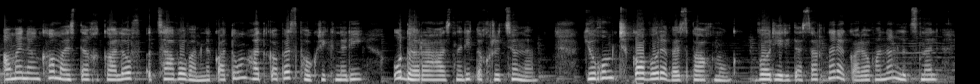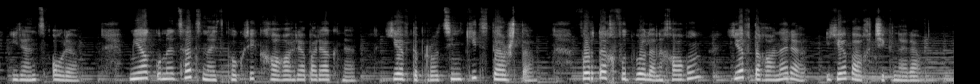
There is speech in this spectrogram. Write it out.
Ամեն անգամ այստեղ գալով ցավով եմ նկատում հատկապես փոքրիկների ու դեռահասների տխրությունը։ Գյուղում չկա որևէ զբաղմունք, որ երիտասարդները կարողանան լցնել իրենց օրը։ Միակ ունեցածն այս փոքրիկ խաղահրապարակն է եւ դպրոցին կից դաշտը, որտեղ ֆուտբոլ են խաղում եւ տղաները եւ աղջիկները։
